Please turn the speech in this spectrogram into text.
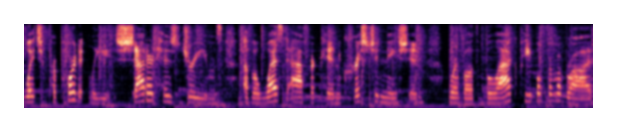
which purportedly shattered his dreams of a West African Christian nation where both black people from abroad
